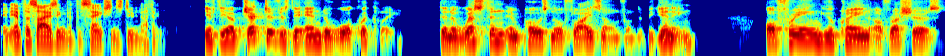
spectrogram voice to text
and emphasizing that the sanctions do nothing. If the objective is to end the war quickly, then a Western imposed no fly zone from the beginning, or freeing Ukraine of Russia's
